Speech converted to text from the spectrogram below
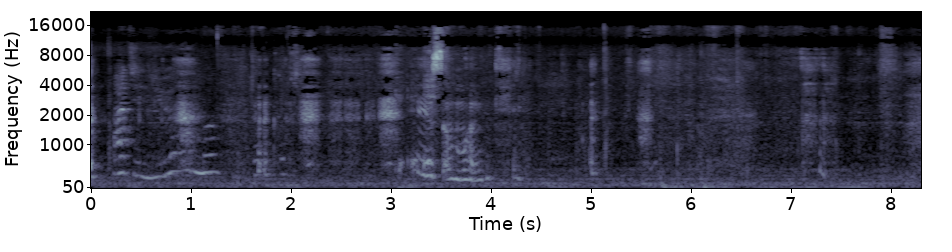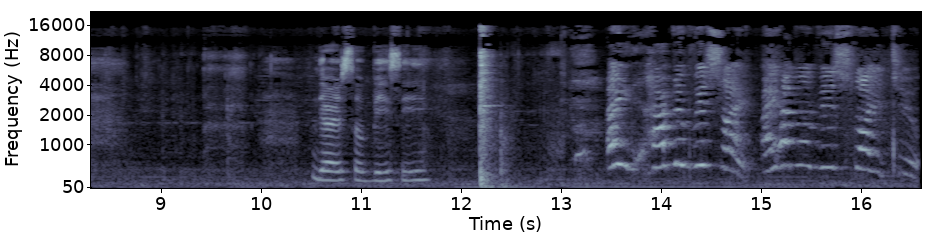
Auntie, you have more? Here's a monkey. They're so busy. I have a this side. I have a this side too.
